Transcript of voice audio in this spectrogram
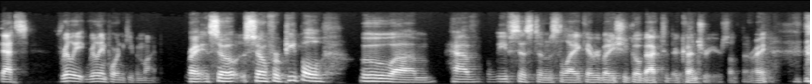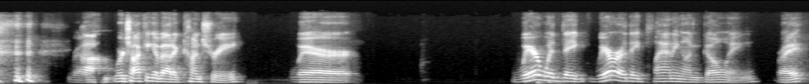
that's really really important to keep in mind. Right. And so so for people who um, have belief systems like everybody should go back to their country or something, right? Right. Um, we're talking about a country where where would they where are they planning on going right?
